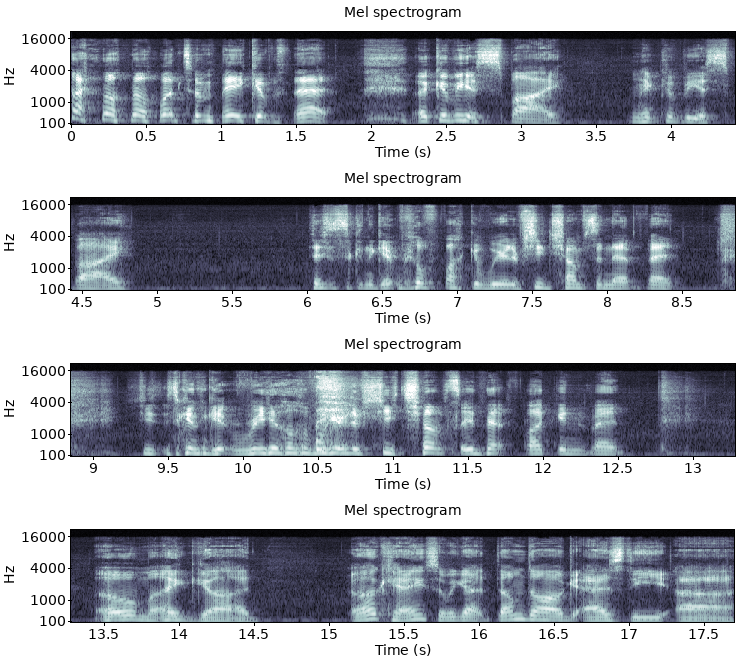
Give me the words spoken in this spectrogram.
I don't know what to make of that. That could be a spy. It could be a spy. This is gonna get real fucking weird if she jumps in that vent. She's, it's gonna get real weird if she jumps in that fucking vent. Oh my god. Okay, so we got Dumb Dog as the uh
